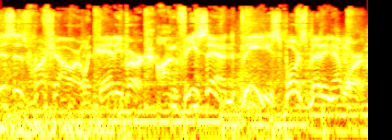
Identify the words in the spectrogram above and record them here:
This is Rush Hour with Danny Burke on VSIN, the Sports Betting Network.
